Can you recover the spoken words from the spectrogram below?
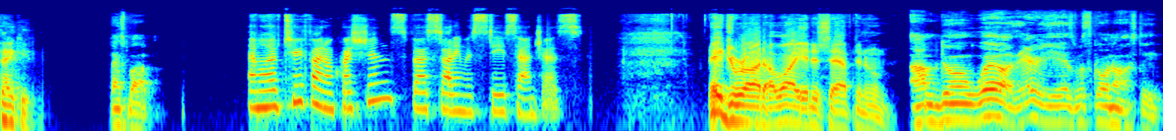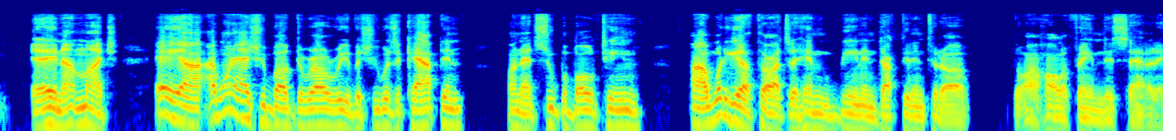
Thank you. Thanks, Bob. And we'll have two final questions, first starting with Steve Sanchez. Hey, Jerod, how are you this afternoon? I'm doing well. There he is. What's going on, Steve? Hey, not much. Hey, uh, I want to ask you about Darrelle Revis. She was a captain on that Super Bowl team. Uh, what are your thoughts of him being inducted into the uh, Hall of Fame this Saturday.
